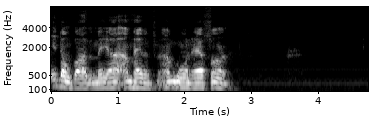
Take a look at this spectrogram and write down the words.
it don't bother me. I, I'm having, I'm going to have fun.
